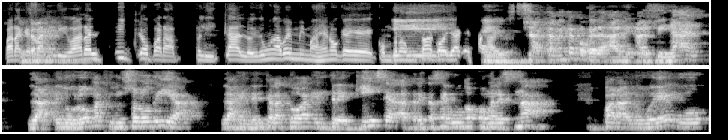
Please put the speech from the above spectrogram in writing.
para que se activara el filtro para aplicarlo. Y de una vez me imagino que compró un taco ya que está ahí. Exactamente, porque al, final la, duró más que un solo día, la gente interactuó entre 15 a 30 segundos con el snap, para luego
